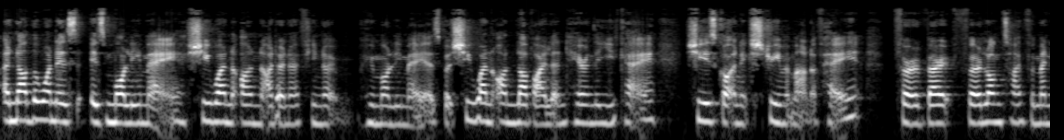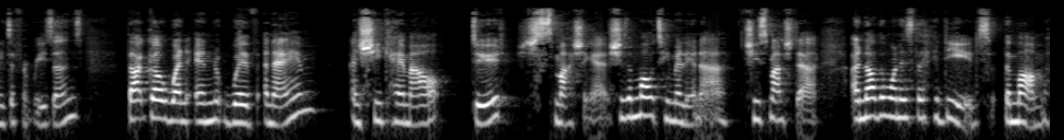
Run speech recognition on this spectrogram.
Another one is is Molly-Mae. She went on. I don't know if you know who Molly-Mae is, but she went on Love Island here in the UK. She's got an extreme amount of hate for a very for a long time for many different reasons. That girl went in with a name and she came out dude, she's smashing it. She's a multi-millionaire. She smashed it. Another one is the Hadids, the mum.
